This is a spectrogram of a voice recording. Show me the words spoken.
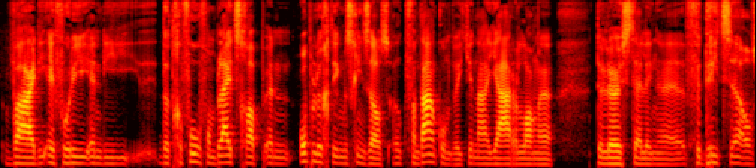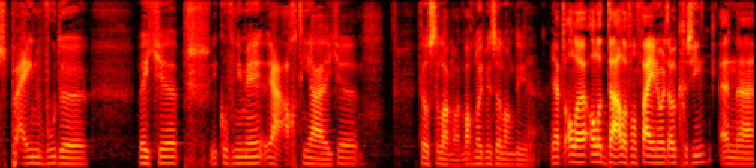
waar die euforie en die, dat gevoel van blijdschap en opluchting misschien zelfs ook vandaan komt, weet je. Na jarenlange teleurstellingen, verdriet zelfs, pijn, woede. Weet je, ik hoef niet meer... Ja, 18 jaar, weet je. Veel te lang, man. Mag nooit meer zo lang duren. Je hebt alle, alle dalen van Feyenoord ook gezien. En eh,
